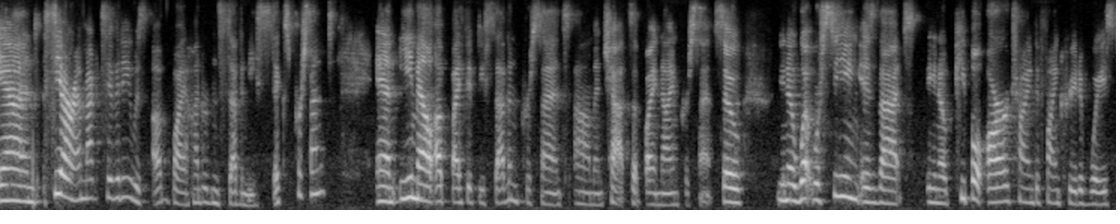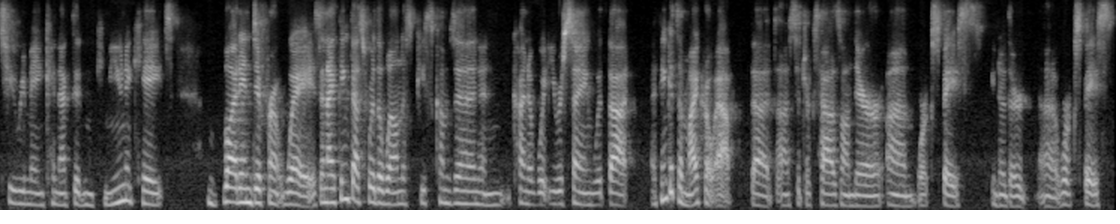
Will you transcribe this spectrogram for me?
and CRM activity was up by 176%, and email up by 57%, um, and chats up by 9%. So, you know, what we're seeing is that, you know, people are trying to find creative ways to remain connected and communicate, but in different ways. And I think that's where the wellness piece comes in and kind of what you were saying with that. I think it's a micro app that uh, Citrix has on their um, workspace, you know, their uh, workspace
